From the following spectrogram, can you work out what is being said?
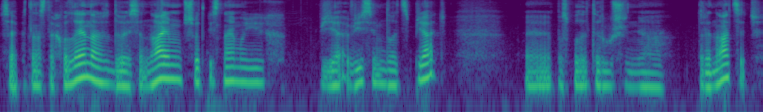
Все, 15 хвилина. Дивися, найм, швидкість найму їх 8.25. Е, Поспалити рушення 13.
